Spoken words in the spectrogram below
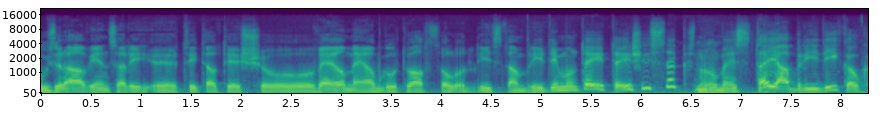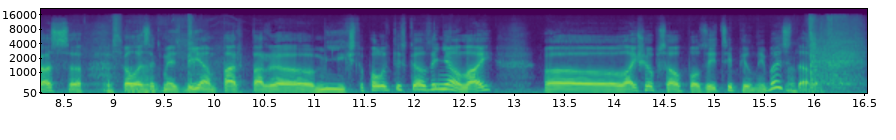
uzrāviens arī citautiešu vēlmē apgūt valsts valodu līdz tam brīdim, un te, te ir šīs sekas. Nu. Nu, mēs tajā brīdī kaut kas, uh, kā lai saka, mēs bijām par, par uh, mīkstu politiskā ziņā, lai Uh, lai šo savu pozīciju pilnībā aizstāvētu.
